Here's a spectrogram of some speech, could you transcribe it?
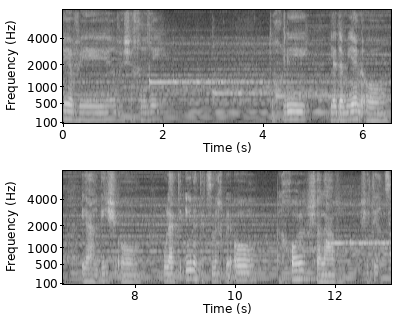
קחי אוויר ושחררי. תוכלי לדמיין אור, להרגיש אור ולהטעין את עצמך באור בכל שלב שתרצי.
